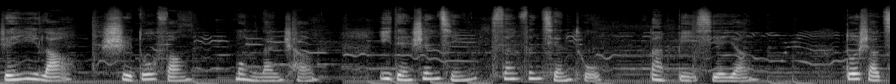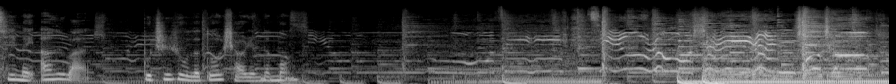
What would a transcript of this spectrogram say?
人易老，事多妨，梦难长。一点深情，三分前途，半壁斜阳。多少凄美安晚，不知入了多少人的梦。情如水人惆怅，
